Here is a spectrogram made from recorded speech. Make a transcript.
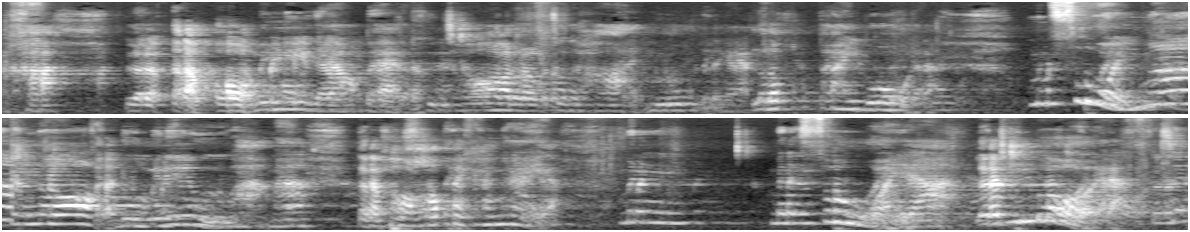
นะคะแล้วแต่ออกไม่มีแนวแบบแต่คือชอบเราจะถ่ายรูปอะไรเงี้ยแล้วไปโบสถ์อะมันสวยมากข้างนอกอะดูไม่ได้หวือหวามาก แต่พอเข้าไปข้างในอะมันมันสวยอะแล้วที่โบสถ์อะก็จะ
